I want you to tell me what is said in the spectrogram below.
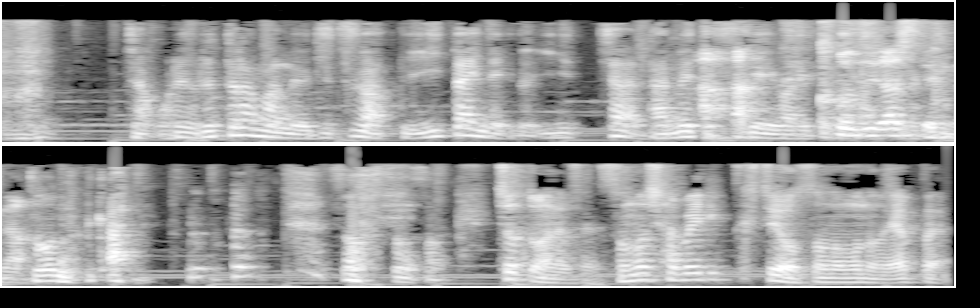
じゃあ俺ウルトラマンの実はって言いたいんだけど、言っちゃダメってすげえ言われて。こじらしてんだどんなか。そうそうそう。ちょっと待ってください。その喋り口調そのものがやっぱり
